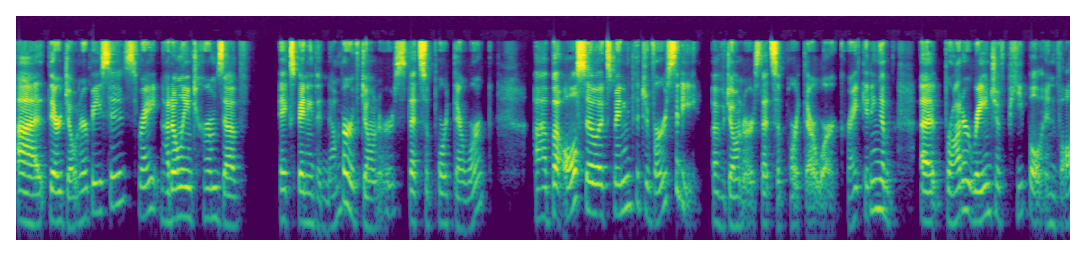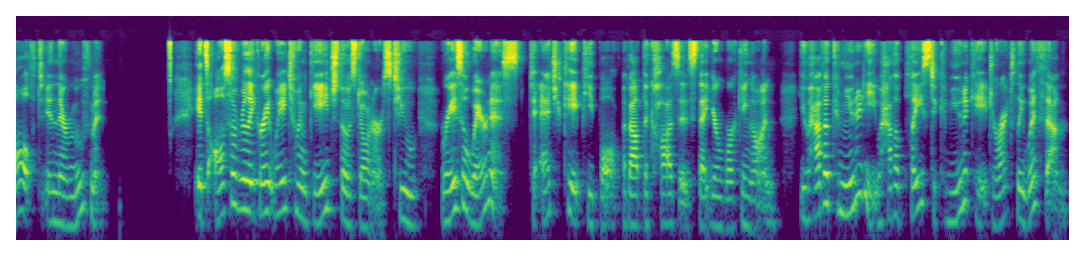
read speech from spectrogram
uh, their donor bases, right? Not only in terms of expanding the number of donors that support their work, uh, but also expanding the diversity of donors that support their work, right? Getting a, a broader range of people involved in their movement. It's also a really great way to engage those donors, to raise awareness, to educate people about the causes that you're working on. You have a community, you have a place to communicate directly with them,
